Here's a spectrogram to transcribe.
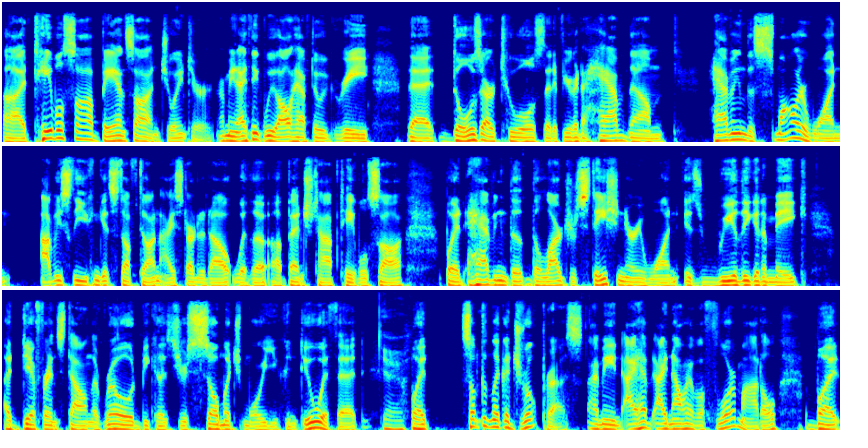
uh, table saw, bandsaw, and jointer. I mean, I think we all have to agree that those are tools that if you're going to have them, having the smaller one obviously you can get stuff done. I started out with a, a benchtop table saw, but having the the larger stationary one is really going to make a difference down the road because there's so much more you can do with it. Yeah. But something like a drill press. I mean, I have I now have a floor model, but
